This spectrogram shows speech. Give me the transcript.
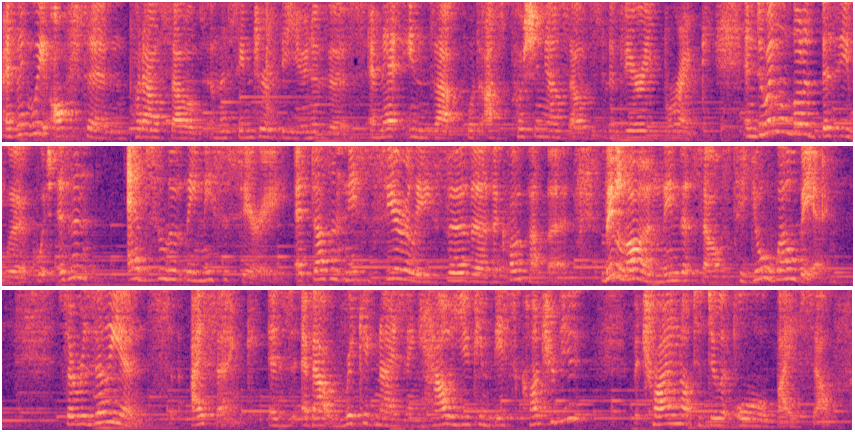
I think we often put ourselves in the center of the universe and that ends up with us pushing ourselves to the very brink and doing a lot of busy work which isn't absolutely necessary. It doesn't necessarily further the kaupapa, let alone lend itself to your well-being. So resilience, I think, is about recognizing how you can best contribute, but trying not to do it all by yourself.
